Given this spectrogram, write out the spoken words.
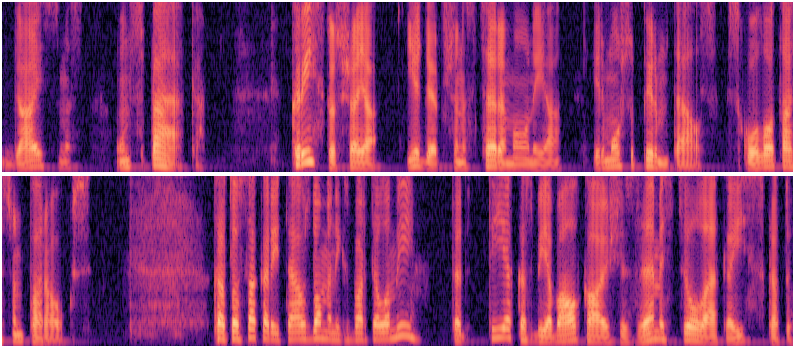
gaismas un spēka. Kristus šajā ieģerbšanas ceremonijā ir mūsu pirmtēls, skolotājs un paraugs. Kā to saka arī tēvs Dominiks Bartelamī, tad tie, kas bija valkājuši zemes cilvēka izskatu,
